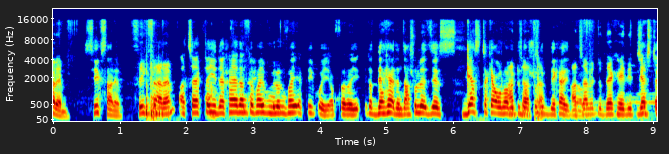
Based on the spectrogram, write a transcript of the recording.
R M six R M six R M আচ্ছা একটা ই দেখায় দেন তো ভাই মিলন ভাই একটাই কই? আপনার ওই এটা দেখায় দেন আসলে যে গ্যাসটা কেমন হবে একটু আচ্ছা, দর্শকদের দেখায় দিতে আচ্ছা আমি একটু দেখাই দিচ্ছি গ্যাসটা?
